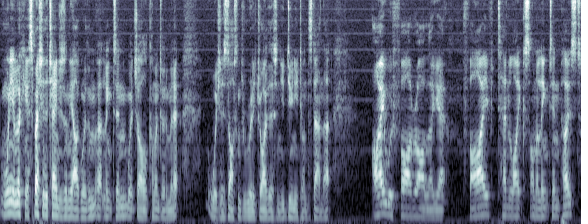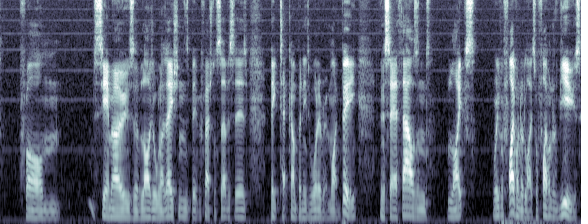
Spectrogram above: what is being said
when you're looking, especially the changes in the algorithm at LinkedIn, which I'll comment to in a minute, which is starting to really drive this, and you do need to understand that. I would far rather get five, ten likes on a LinkedIn post from CMOs of large organizations, be it professional services, big tech companies, whatever it might be, than say a thousand likes or even 500 likes or 500 views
